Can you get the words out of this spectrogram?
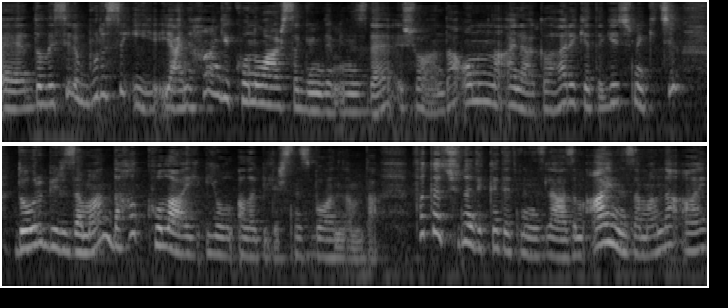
E, Dolayısıyla burası iyi. Yani hangi konu varsa gündeminizde şu anda onunla alakalı harekete geçmek için doğru bir zaman daha kolay yol alabilirsiniz bu anlamda. Fakat şuna dikkat etmeniz lazım. Aynı zamanda ay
